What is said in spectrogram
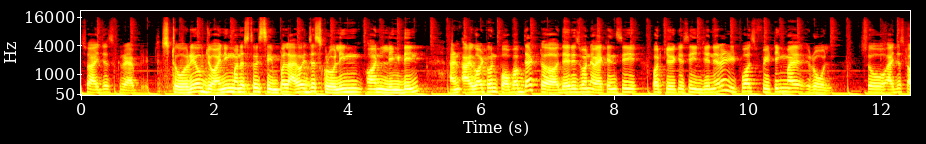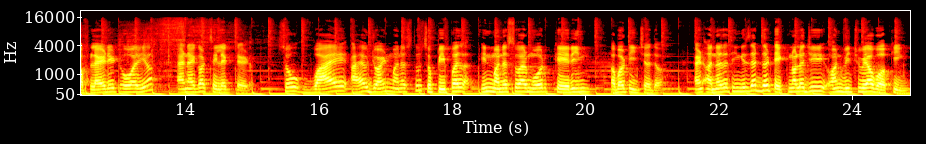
so I just grabbed it. Story of joining Manastu is simple. I was just scrolling on LinkedIn and I got one pop-up that uh, there is one vacancy for QAQC engineer and it was fitting my role. So I just applied it over here and I got selected. So why I have joined Manastu? So people in Manastu are more caring about each other. And another thing is that the technology on which we are working.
